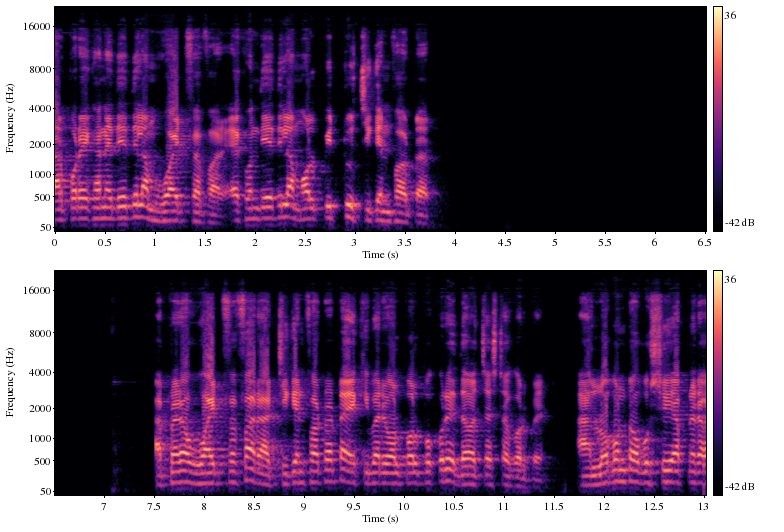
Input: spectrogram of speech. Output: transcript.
তারপরে এখানে দিয়ে দিলাম হোয়াইট পেপার এখন দিয়ে দিলাম অল্প একটু চিকেন পাউডার আপনারা হোয়াইট পেপার আর চিকেন পাউডারটা একেবারে অল্প অল্প করে দেওয়ার চেষ্টা করবেন। আর লবণটা অবশ্যই আপনারা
